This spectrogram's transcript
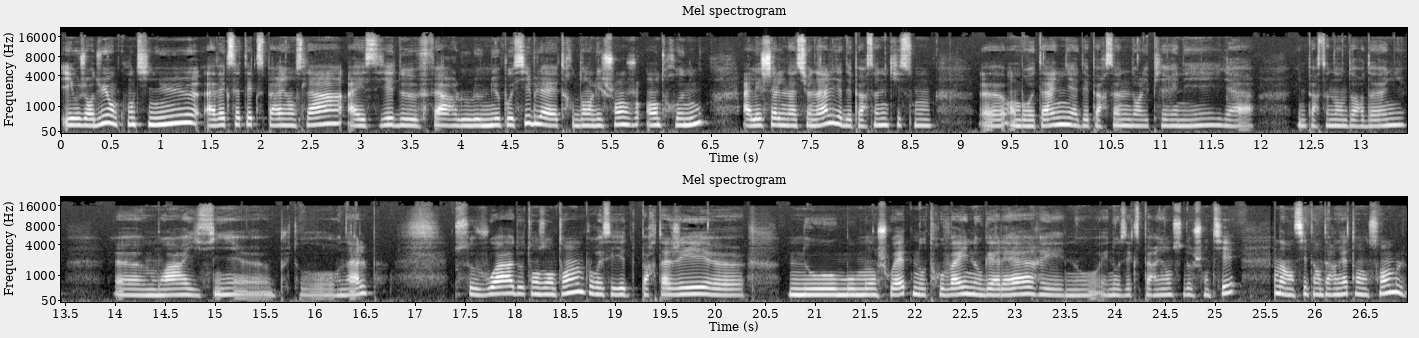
Et aujourd'hui, on continue avec cette expérience-là à essayer de faire le mieux possible, à être dans l'échange entre nous à l'échelle nationale. Il y a des personnes qui sont euh, en Bretagne, il y a des personnes dans les Pyrénées, il y a une personne en Dordogne, euh, moi ici plutôt en Alpes. On se voit de temps en temps pour essayer de partager nos moments chouettes, nos trouvailles, nos galères et nos, expériences de chantier. On a un site internet ensemble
